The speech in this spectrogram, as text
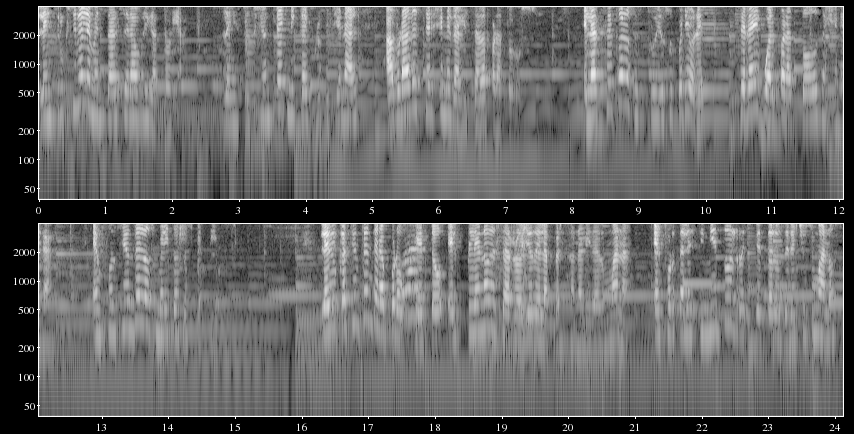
La instrucción elemental será obligatoria. La instrucción técnica y profesional habrá de ser generalizada para todos. El acceso a los estudios superiores será igual para todos en general, en función de los méritos respectivos. La educación tendrá por objeto el pleno desarrollo de la personalidad humana, el fortalecimiento del respeto a los derechos humanos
